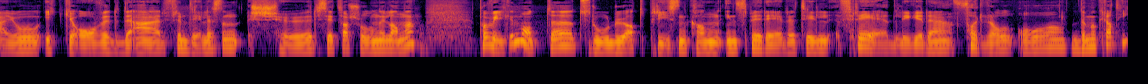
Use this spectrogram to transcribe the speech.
er jo ikke over. Det er fremdeles en skjør situasjon i landet. På hvilken måte tror du at prisen kan inspirere til fredeligere forhold og demokrati?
